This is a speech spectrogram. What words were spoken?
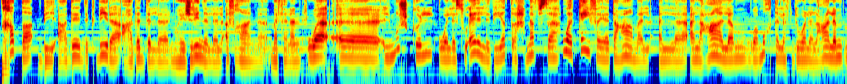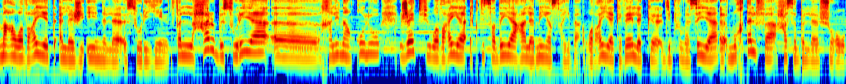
تخطى بأعداد كبيرة عدد المهاجرين الأفغان مثلا. والمشكل والسؤال الذي يطرح نفسه هو كيف يتعامل العالم ومختلف دول العالم مع وضعية اللاجئين السوريين. فالحرب السورية آه، خلينا نقول جات في وضعية اقتصادية عالمية صعيبة وضعية كذلك دبلوماسية آه، مختلفة حسب الشعوب.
